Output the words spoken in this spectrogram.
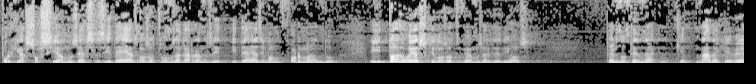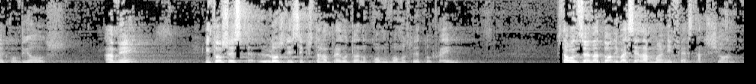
Porque associamos essas ideias. Nós outros vamos agarrando as ideias e vamos formando. E todo isso que nós outros vemos é de Deus pero não tem nada que ver com Deus. Amém? Então, os discípulos estavam perguntando: como vamos ver tu reino? Estavam dizendo: aonde vai ser a manifestação?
